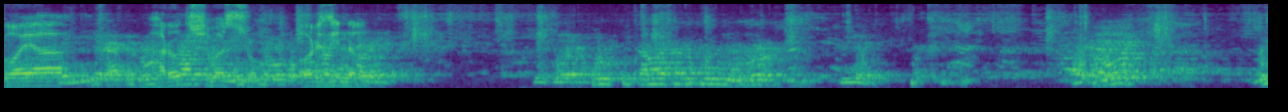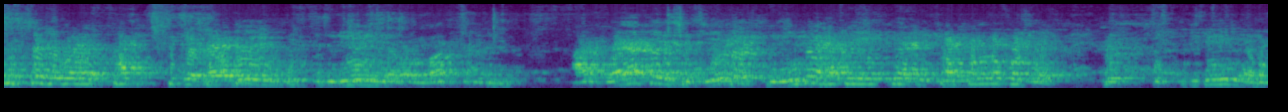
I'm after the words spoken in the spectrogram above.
গয়া ভারত সেবাশ্রম অরিজিনাল মনুষ্য জীবনের সব থেকে ঋণ এবং মাতৃ আর গয়াতে এসে যে ব্যক্তি নিজ হাতে এই ক্রিয়াটি সম্পন্ন করবে এবং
